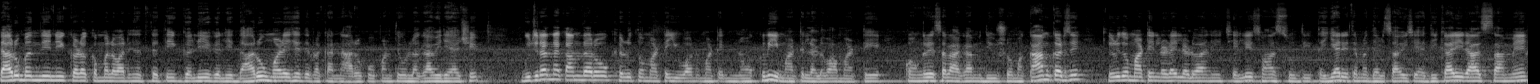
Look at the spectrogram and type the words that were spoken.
દારૂબંધીની કડક અમલવારી નથી થતી ગલીએ ગલીએ દારૂ મળે છે તે પ્રકારના આરોપો પણ તેઓ લગાવી રહ્યા છે. ગુજરાતના કામદારો ખેડૂતો માટે, યુવાનો માટે, નોકરી માટે લડવા માટે કોંગ્રેસ હવે આગામી દિવસોમાં કામ કરશે. ખેડૂતો માટેની લડાઈ લડવાની છેલ્લી શ્વાસ સુધી તૈયારી તેમણે દર્શાવી છે. અધિકારી રાજ સામે,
